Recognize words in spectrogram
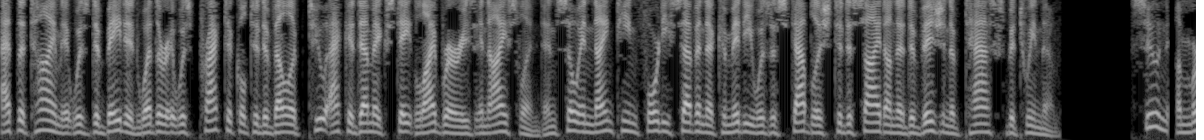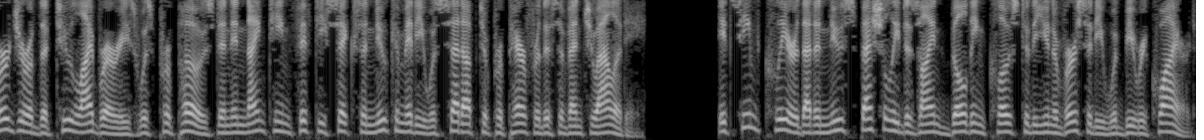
At the time it was debated whether it was practical to develop two academic state libraries in Iceland and so in 1947 a committee was established to decide on a division of tasks between them. Soon, a merger of the two libraries was proposed and in 1956 a new committee was set up to prepare for this eventuality. It seemed clear that a new specially designed building close to the university would be required.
